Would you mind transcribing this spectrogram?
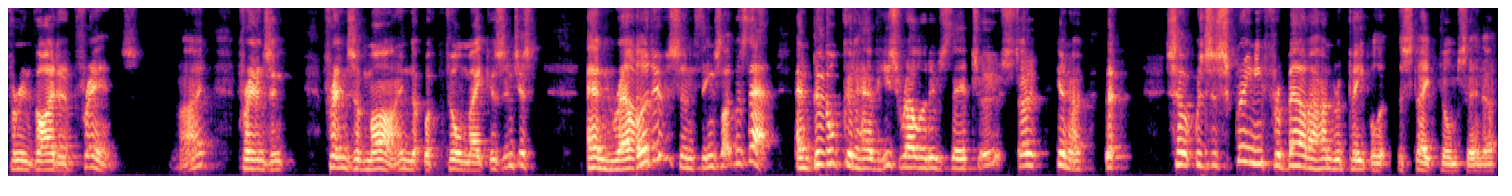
for invited friends, right? Friends and friends of mine that were filmmakers and just and relatives and things like was that. And Bill could have his relatives there too. So, you know, but so it was a screening for about 100 people at the State Film Centre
